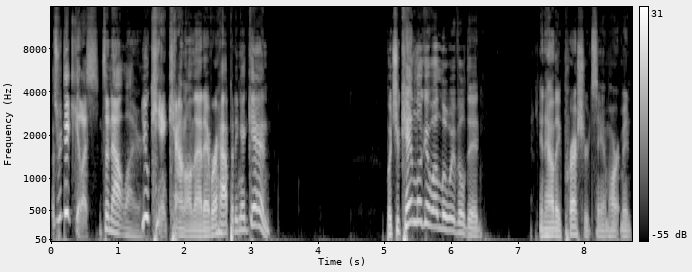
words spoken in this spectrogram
That's ridiculous. It's an outlier. You can't count on that ever happening again. But you can look at what Louisville did and how they pressured Sam Hartman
